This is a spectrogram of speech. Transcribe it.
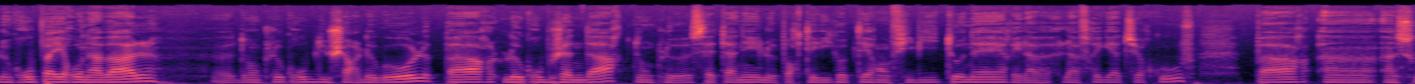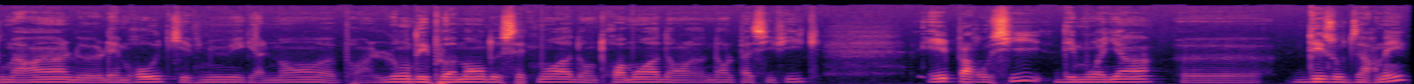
le groupe aéronaval, euh, donc le groupe du Charles de Gaulle, par le groupe Jeanne d'Arc, donc cette année le porte-hélicoptère amphibie Tonnerre et la, frégate Surcouf, par un, sous-marin, le l'Emeraude, qui est venu également euh, pour un long déploiement de 7 mois, dont 3 mois dans le Pacifique, et par aussi des moyens euh, des autres armées.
